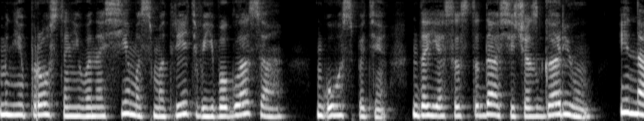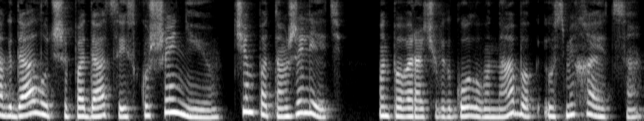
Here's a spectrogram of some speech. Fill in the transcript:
Мне просто невыносимо смотреть в его глаза. Господи, да я со стыда сейчас горю. Иногда лучше податься искушению, чем потом жалеть». Он поворачивает голову на бок и усмехается.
